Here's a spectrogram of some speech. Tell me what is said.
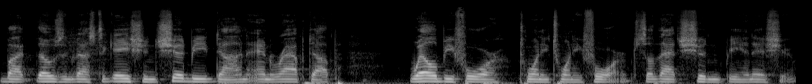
But those investigations should be done and wrapped up well before 2024, so that shouldn't be an issue.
